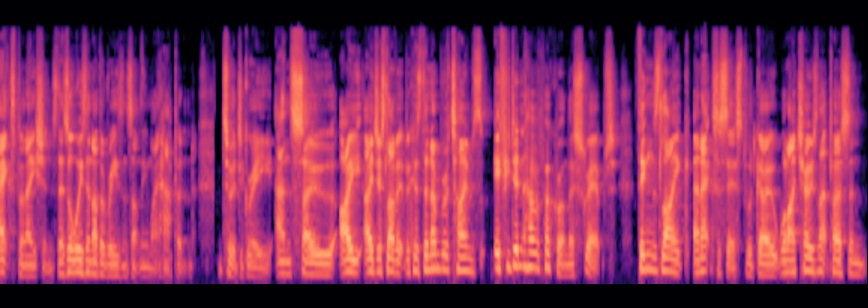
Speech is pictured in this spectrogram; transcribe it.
explanations. There's always another reason something might happen to a degree. And so i i just love it because the number of times if you didn't have a Pukka on this script things like an exorcist would go well i chose that person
